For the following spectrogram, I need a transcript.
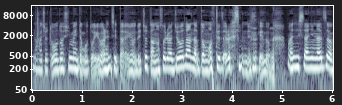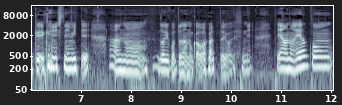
なんかちょっと脅しめいたことを言われてたようで、ちょっとあの、それは冗談だと思ってたらしいんですけど、まあ実際に夏を経験してみて、あの、どういうことなのか分かったようですね。で、あの、エアコン、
